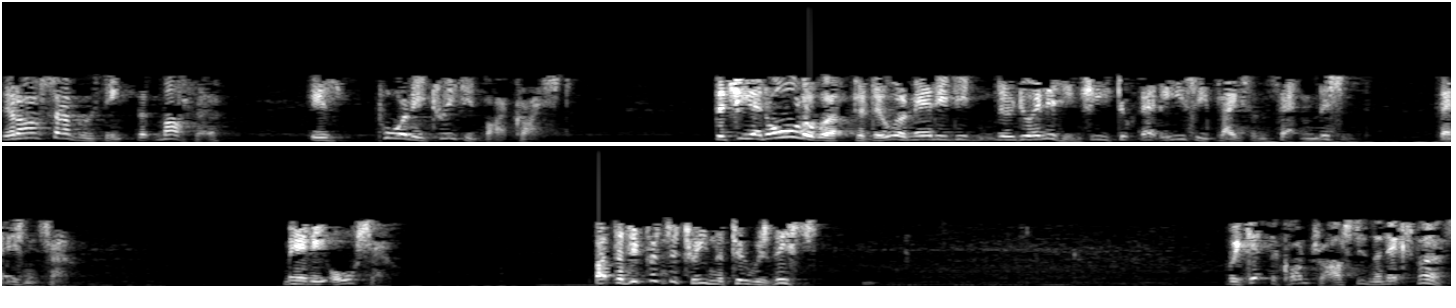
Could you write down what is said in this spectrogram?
There are some who think that Martha is poorly treated by Christ. That she had all the work to do and Mary didn't do anything. She took that easy place and sat and listened. That isn't so. Mary also. But the difference between the two was this. We get the contrast in the next verse.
